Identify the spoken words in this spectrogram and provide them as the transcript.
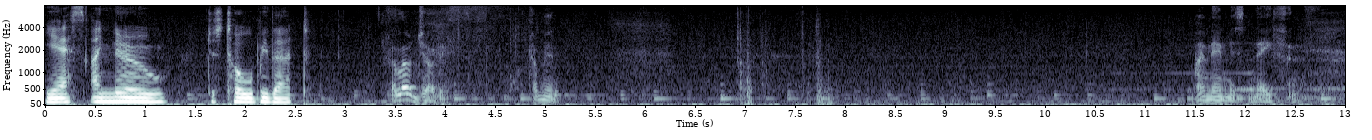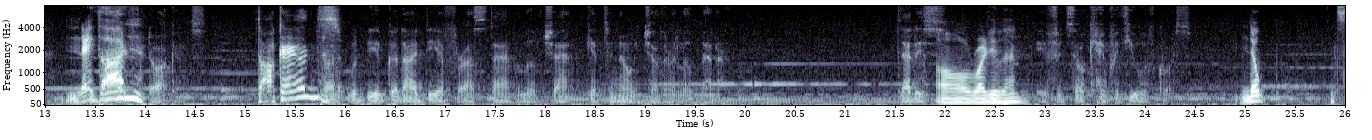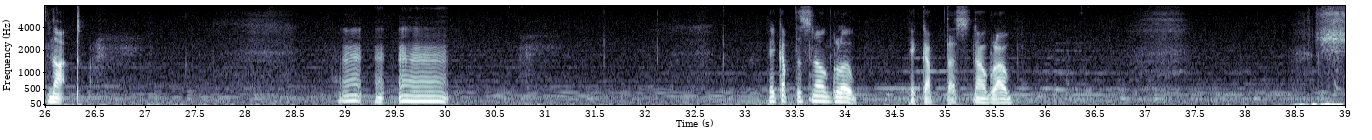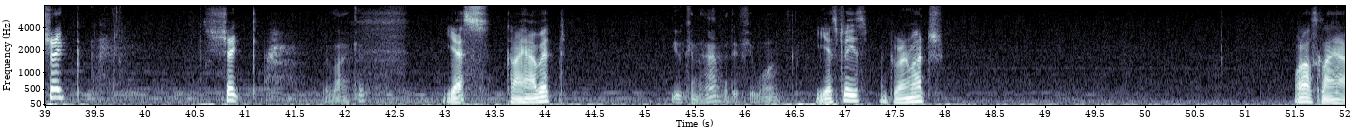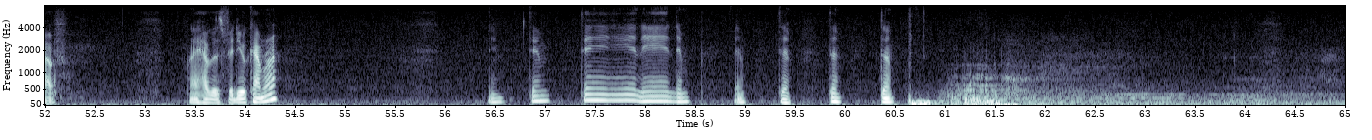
Yes, I know. Just told me that. Hello, Jodie. Come in. My name is Nathan Nathan Dawkins. Dawkins. Thought it would be a good idea for us to have a little chat, get to know each other a little better. That is, Alrighty then. if it's okay with you, of course. Nope, it's not. Uh, uh, uh. Pick up the snow globe. Pick up the snow globe. You like it? Yes. Can I have it? You can have it if you want. Yes, please. Thank you very much. What else can I have? Can I have this video camera? Dum, dum,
